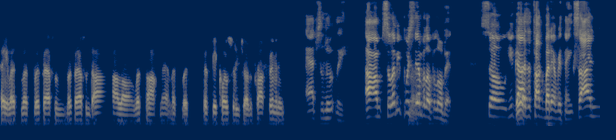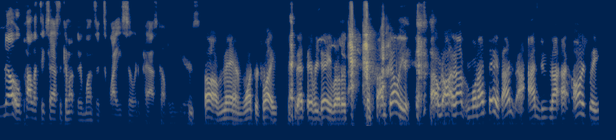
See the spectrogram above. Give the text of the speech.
hey, let's let's let's have some let's have some dialogue. Let's talk, man. Let's let's let's get closer to each other. Proximity. Absolutely. Um, so let me push the envelope a little bit. So you guys are talking about everything. So I know politics has to come up there once or twice over the past couple of years. Oh man, once or twice. That's every day, brother. I'm telling you. I, I, when I say this, I I do not. I, honestly,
